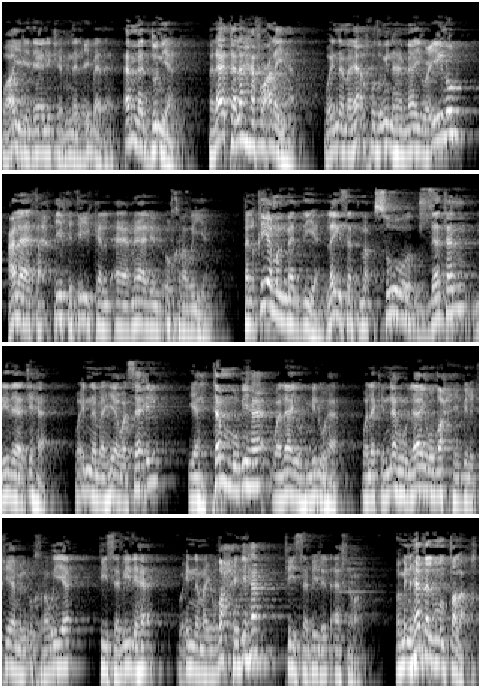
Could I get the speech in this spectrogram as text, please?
وغير ذلك من العبادات. أما الدنيا فلا يتلهف عليها وإنما يأخذ منها ما يعينه على تحقيق تلك الآمال الأخروية. فالقيم المادية ليست مقصودة لذاتها وإنما هي وسائل يهتم بها ولا يهملها ولكنه لا يضحي بالقيم الأخروية في سبيلها وإنما يضحي بها في سبيل الآخرة. ومن هذا المنطلق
